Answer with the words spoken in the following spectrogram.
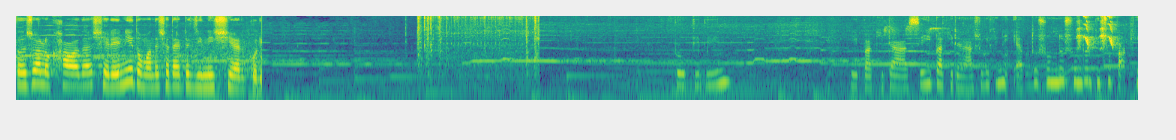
তো চলো, খাওয়া দাওয়া সেরে নিয়ে তোমাদের সাথে একটা জিনিস শেয়ার করি। প্রতিদিন। এই পাখিটা আসে এই পাখিটা না, আসলে এখানে এত সুন্দর সুন্দর কিছু পাখি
